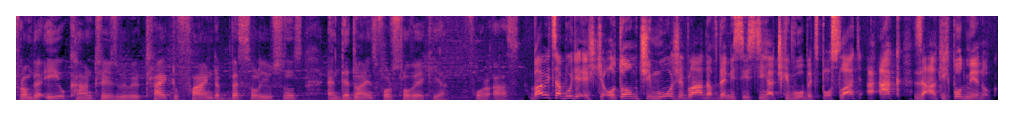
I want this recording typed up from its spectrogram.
from the EU countries we will try to find the best solutions and deadlines for Slovakia for us. Baviť sa bude ešte o tom, či môže vláda v demisii stíhačky vôbec poslať a ak, za akých podmienok.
